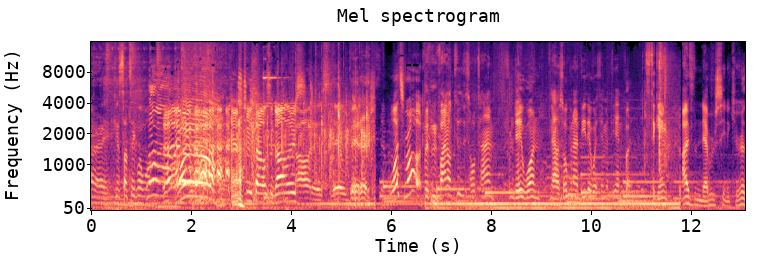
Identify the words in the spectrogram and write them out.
Alright, guess I'll take one more. Here's two thousand dollars. Oh, it is still bitter. What's wrong? We've been final two this whole time, from day one. And I was hoping I'd be there with him at the end, but it's the game. I've never seen Akira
